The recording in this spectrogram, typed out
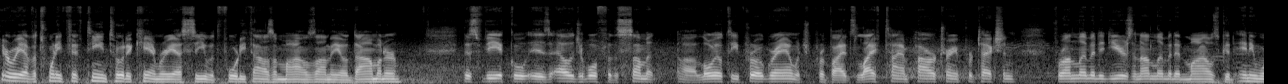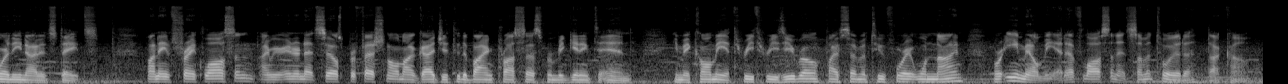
Here we have a 2015 Toyota Camry SE with 40,000 miles on the odometer. This vehicle is eligible for the Summit uh, Loyalty Program, which provides lifetime powertrain protection for unlimited years and unlimited miles good anywhere in the United States. My name is Frank Lawson. I'm your internet sales professional and I'll guide you through the buying process from beginning to end. You may call me at 330-572-4819 or email me at flawson at summittoyota.com.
